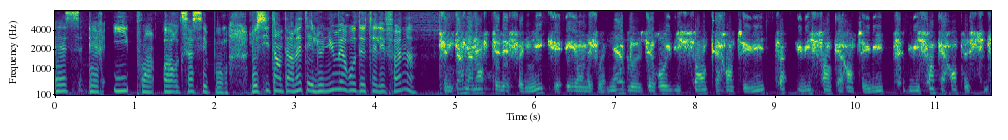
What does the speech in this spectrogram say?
aasri.org. Ça, c'est pour le site internet et le numéro de téléphone? C'est une permanence téléphonique et on est joignable au 0848 848 846.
